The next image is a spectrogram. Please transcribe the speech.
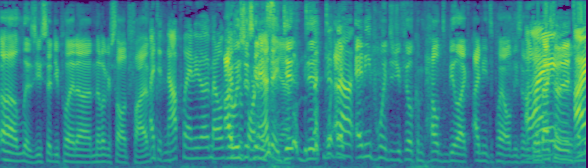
uh, Liz. You said you played uh, Metal Gear Solid Five. I did not play any of the other Metal Gear I was just gonna say, Yeah. did did, Did at not. any point did you feel compelled to be like, I need to play all these other Go games? back to the I, Nintendo I,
